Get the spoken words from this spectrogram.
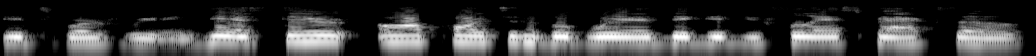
It's worth reading. Yes, there are parts in the book where they give you flashbacks of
